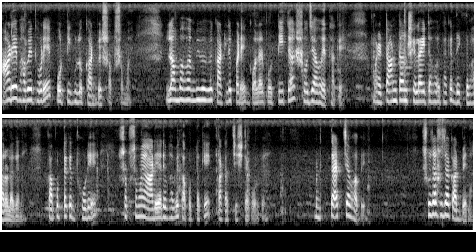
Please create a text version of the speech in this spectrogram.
আড়েভাবে ধরে পট্টিগুলো কাটবে সব সময় লম্বাভাবে কাটলে পারে গলার পট্টিটা সোজা হয়ে থাকে। মানে টান টান সেলাইটা হয়ে থাকে, দেখতে ভালো লাগে না। কাপড়টাকে ধরে সব সময় আড়ে আড়েভাবে কাপড়টাকে কাটার চেষ্টা করবে। মানে ত্যারচাভাবে সোজা সোজা কাটবে না।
